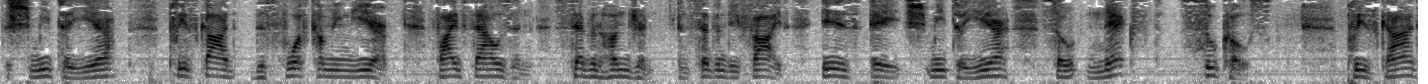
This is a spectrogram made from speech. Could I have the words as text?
the Shemitah year. Please God, this forthcoming year, 5,775 is a Shemitah year. So next Sukkos, please God,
